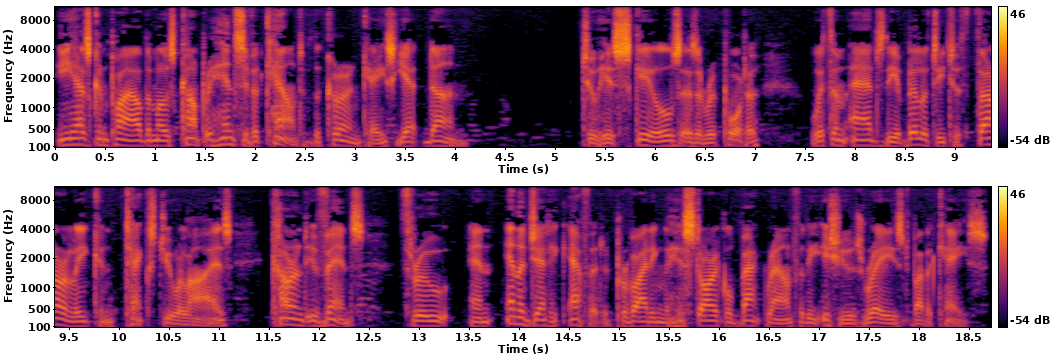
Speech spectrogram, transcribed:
he has compiled the most comprehensive account of the Curran case yet done. To his skills as a reporter, Witham adds the ability to thoroughly contextualize current events through an energetic effort at providing the historical background for the issues raised by the case.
